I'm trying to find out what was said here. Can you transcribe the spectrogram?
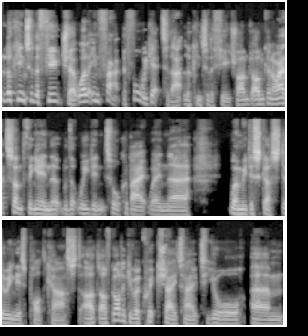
looking to the future well in fact before we get to that looking to the future i'm, I'm going to add something in that that we didn't talk about when uh when we discussed doing this podcast I, have got to give a quick shout out to your um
